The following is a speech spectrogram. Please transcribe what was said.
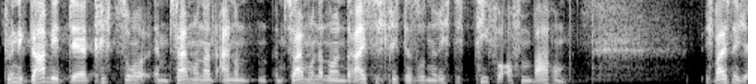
König David, der kriegt so im Psalm, 131, im Psalm 139 kriegt er so eine richtig tiefe Offenbarung. Ich weiß nicht,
